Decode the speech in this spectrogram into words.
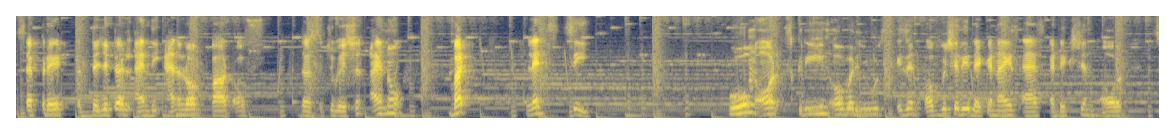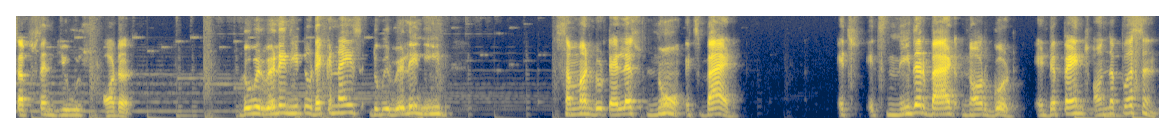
separate the digital and the analog part of the situation. I know. But let's see. Phone or screen overuse isn't officially recognized as addiction or substance use order. Do we really need to recognize? Do we really need someone to tell us no, it's bad? It's it's neither bad nor good. It depends on the person.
